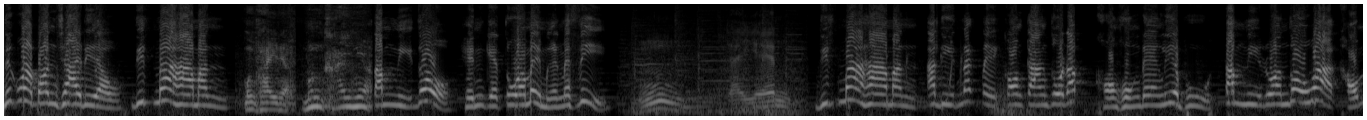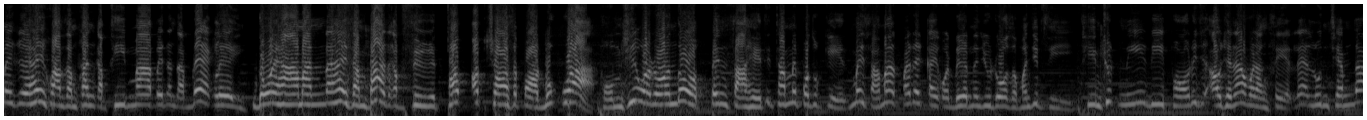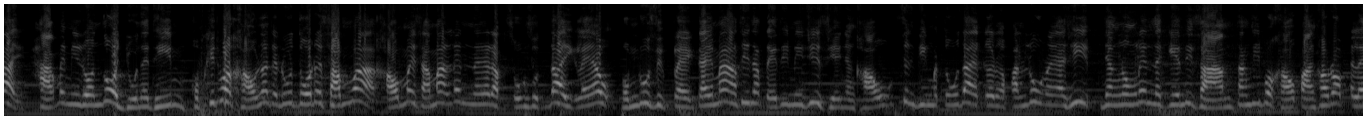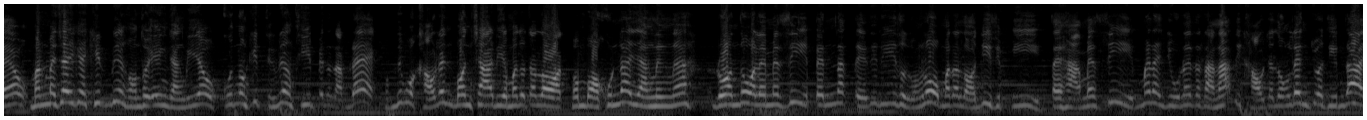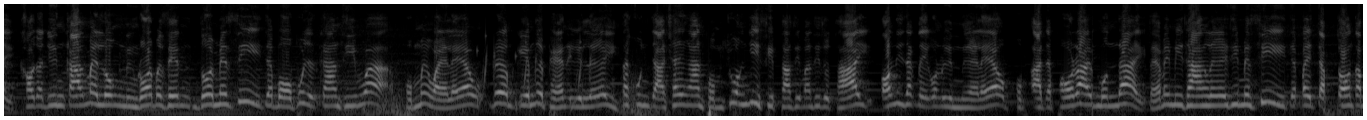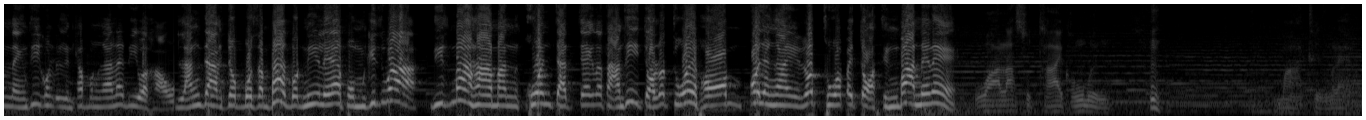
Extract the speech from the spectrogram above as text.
นึกว่าบอลชายเดียว ดิสมาฮามันมึงใครเนี่ย มึงใครเนี่ย ตำหนิโด เห็นแก่ตัวไม่เหมือนเมสซี่ อืม ใจเย็น ดิสมาฮามัน อดีตนักเตะกองกลางตัวรับของหงแดงเลียพูตำหนิโรนโดว่าเขาไม่เคยให้ความสำคัญกับทีมมาเป็นอันดับแรกเลย โดยฮามันได้ให้สัมภาษณ์กับสื่อท็อปออฟชอร์สปอร์ตบุ๊กว่า ผมเชื่อว่าโรนโดเป็นสาเหตุที่ทำให้โปรตุเกสไม่สามารถไปได้ไกลกว่าเดิมในยูโร 2024 ทีมชุดนี้ดีพอที่จะเอาชนะฝรั่งเศส และลุ้นแชมป์ได้ หากไม่มีโรนโดอยู่ในทีม ผมคิดว่าเขาน่าจะรู้ตัวด้วยซ้ำว่าเขาไม่สามารถเล่นในระดับสูงสุดได้อีกแล้ว ผมรู้สึกแปลกใจมากที่นักเตะที่มีชื่อเสียงอย่างเขา ซึ่งยิงประตูได้เกินกว่าพันลูกในอาชีพยังลงเล่นในเกมที่ 3 ทั้งที่พวกเขาผ่านเข้ารอบไปแล้ว มันไม่ใช่แค่คิดเรื่องของตัวเองอย่างเดียว คุณต้องคิดถึงเรื่องทีมเป็นอันดับแรก ผมนึกว่าเขาเล่นบอลชาเดียวมาโดยตลอด ผมบอกคุณได้อย่างหนึ่งนะ โรนโดและเมสซี่เป็นนักเตะที่ดีที่สุดของโลกมาตลอด 20 ปี แต่หากเมสซี่ไม่ได้อยู่ในสถานะที่เขาจะลงเล่นช่วยทีมได้ เขาจะยืนการไม่ลง 100%โดยเมสซี่จะบอกผู้จัดการทีมว่า ผมไม่ไหวแล้ว เริ่มเกมด้วยแผนอื่นเลย ถ้าคุณอยากใช้งานผมช่วง 20-30นาทีสุดท้าย ตอนที่นักเตะคนอื่นเหนื่อยแล้ว ผมอาจจะพอได้มนได้ แต่ไม่มีทางเลยที่เมสซี่จะไปจับจองตำแหน่งที่คนอื่นทำผลงานได้ดีกว่าเขา หลังจากจบบทสัมภาษณ์บทนี้แล้ว ผมคิดว่าดิสมาฮามันควรจัดแจงสถานที่จอดรถทัวร์ให้พร้อม เพราะยังไงรถทัวร์ไปจอดถึงบ้านแน่ๆ วาระสุดท้ายของมึง มาถึงแล้ว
